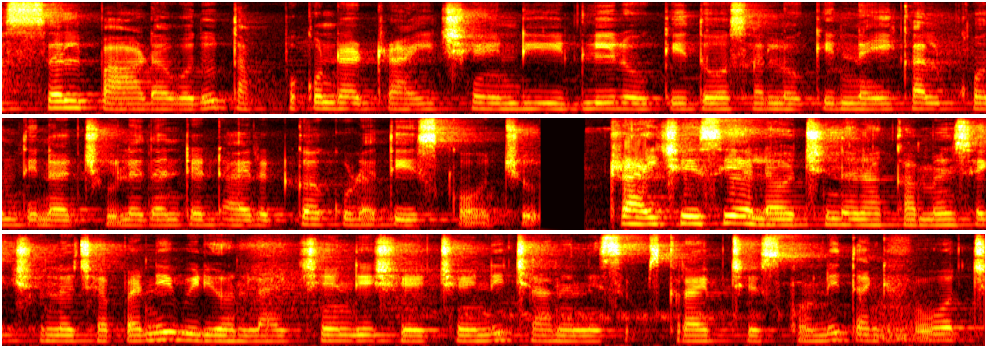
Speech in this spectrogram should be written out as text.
అస్సలు పాడవదు. తప్పకుండా ట్రై చేయండి. ఇడ్లీలోకి దోశల్లోకి నెయ్యి కలుపుకొని తినచ్చు లేదంటే డైరెక్ట్గా కూడా తీసుకోవచ్చు. ట్రై చేసి ఎలా వచ్చిందో నాకు కమెంట్ సెక్షన్లో చెప్పండి. వీడియోని లైక్ చేయండి షేర్ చేయండి ఛానల్ని సబ్స్క్రైబ్ చేసుకోండి. Thank you for watching.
